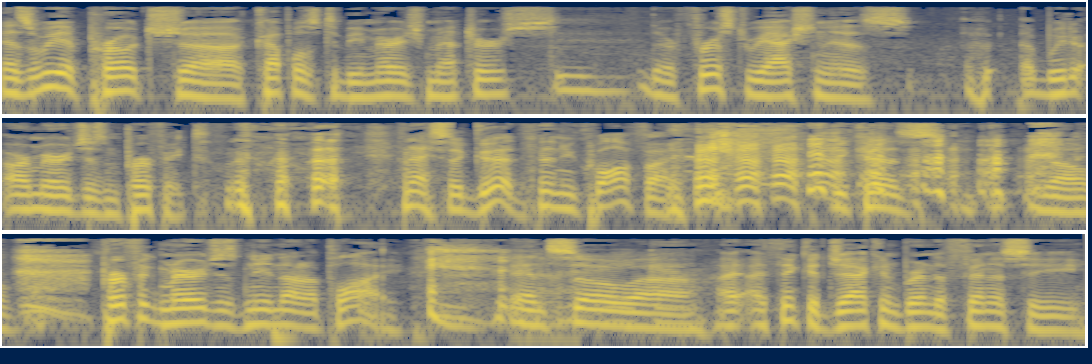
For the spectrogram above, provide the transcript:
As we approach uh, couples to be marriage mentors, their first reaction is, we, "Our marriage isn't perfect." and I said, "Good, then you qualify," because you know, perfect marriages need not apply. And so, uh, I, I think of Jack and Brenda Fennessy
